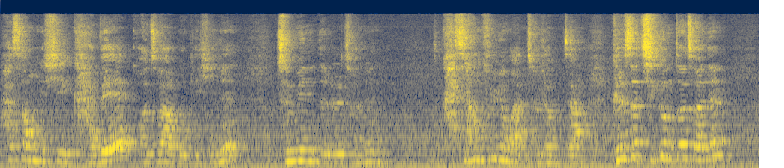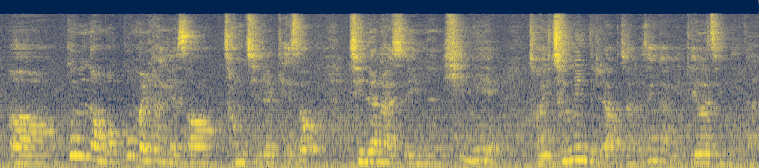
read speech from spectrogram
하성시 갑에 거주하고 계시는 주민들을 저는 가장 훌륭한 조력자 그래서 지금도 저는 어, 꿈 넘어 꿈을 향해서 정치를 계속 진행할 수 있는 힘이 저희 주민들이라고 저는 생각이 되어집니다.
